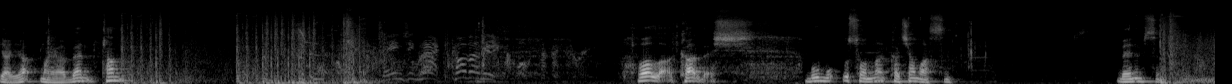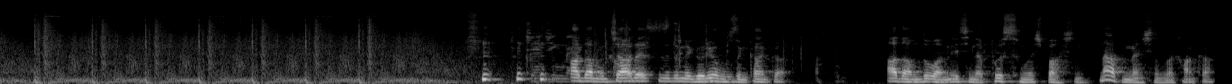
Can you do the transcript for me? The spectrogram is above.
Ya yapma ya. Ben tam. Valla kardeş. Bu mutlu sondan kaçamazsın. Benimsin. Adamın çaresizliğini görüyor musun kanka? Adam duvarın içine pısmış. Bak şimdi. Ne yapayım ben şimdi kanka?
